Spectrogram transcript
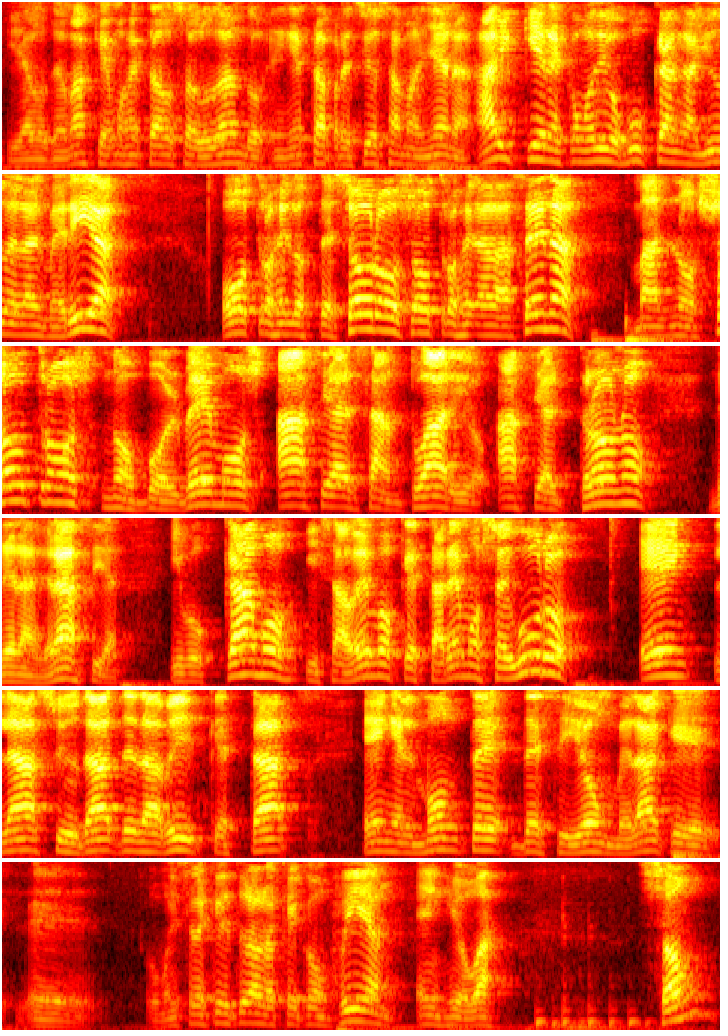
y a los demás que hemos estado saludando en esta preciosa mañana. Hay quienes, como digo, buscan ayuda en la almería, otros en los tesoros, otros en la alacena, mas nosotros nos volvemos hacia el santuario, hacia el trono de la gracia y buscamos y sabemos que estaremos seguros en la ciudad de David que está en el monte de Sión, ¿verdad? Que, eh, como dice la escritura, los que confían en Jehová son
